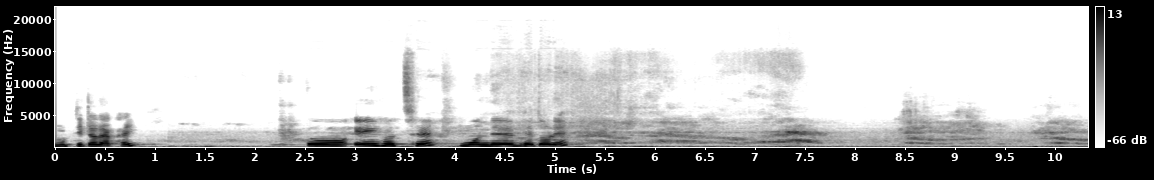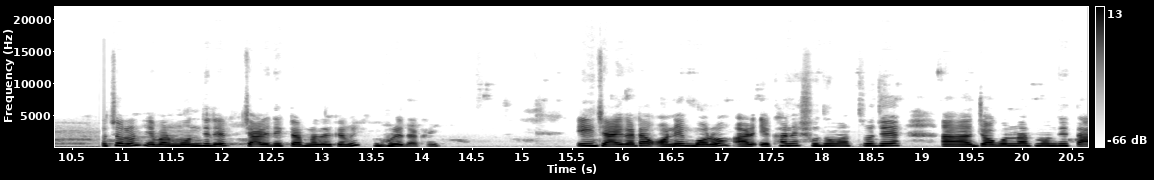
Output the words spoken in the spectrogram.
মূর্তিটা দেখাই। তো এই হচ্ছে মন্দিরের ভেতরে চলুন, এবার মন্দিরের চারিদিকটা আপনাদেরকে আমি ঘুরে দেখাই। এই জায়গাটা অনেক বড়, আর এখানে শুধুমাত্র যে জগন্নাথ মন্দির তা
